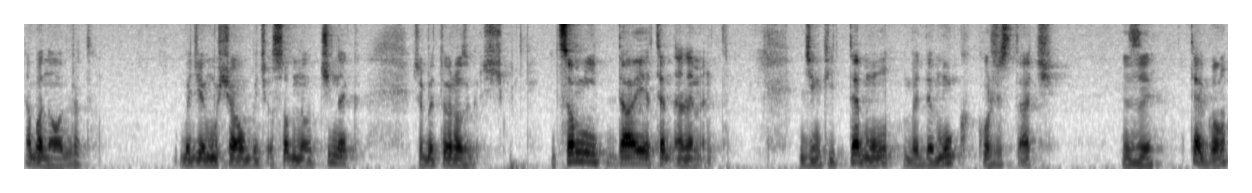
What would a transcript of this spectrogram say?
albo na odwrót. Będzie musiał być osobny odcinek, żeby to rozgryźć. I co mi daje ten element? Dzięki temu będę mógł korzystać z tego,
